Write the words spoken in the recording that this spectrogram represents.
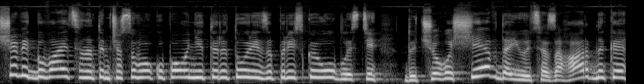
Що відбувається на тимчасово окупованій території Запорізької області? До чого ще вдаються загарбники,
